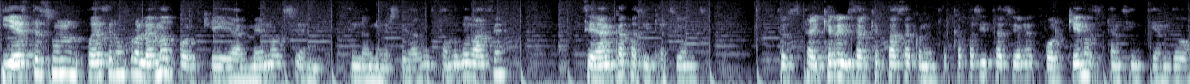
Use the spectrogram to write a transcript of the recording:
Y este es un, puede ser un problema porque al menos en, en la universidad donde estamos de base se dan capacitaciones. Entonces hay que revisar qué pasa con estas capacitaciones, por qué no se están sintiendo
